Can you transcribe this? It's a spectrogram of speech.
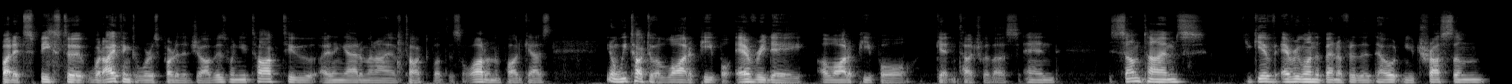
But it speaks to what I think the worst part of the job is when you talk to. I think Adam and I have talked about this a lot on the podcast. You know, we talk to a lot of people every day. A lot of people get in touch with us, and sometimes you give everyone the benefit of the doubt and you trust them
